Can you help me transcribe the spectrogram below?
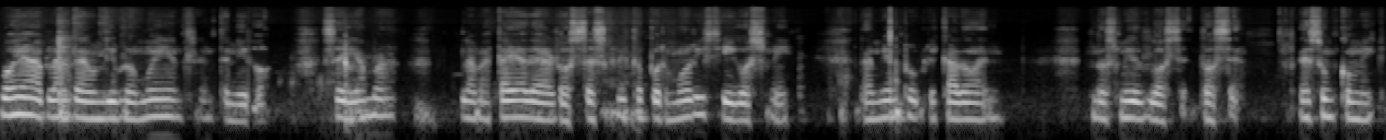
Voy a hablar de un libro muy entretenido. Se llama La batalla de arroz, escrito por Morris y Gosmi, también publicado en 2012. Es un cómic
